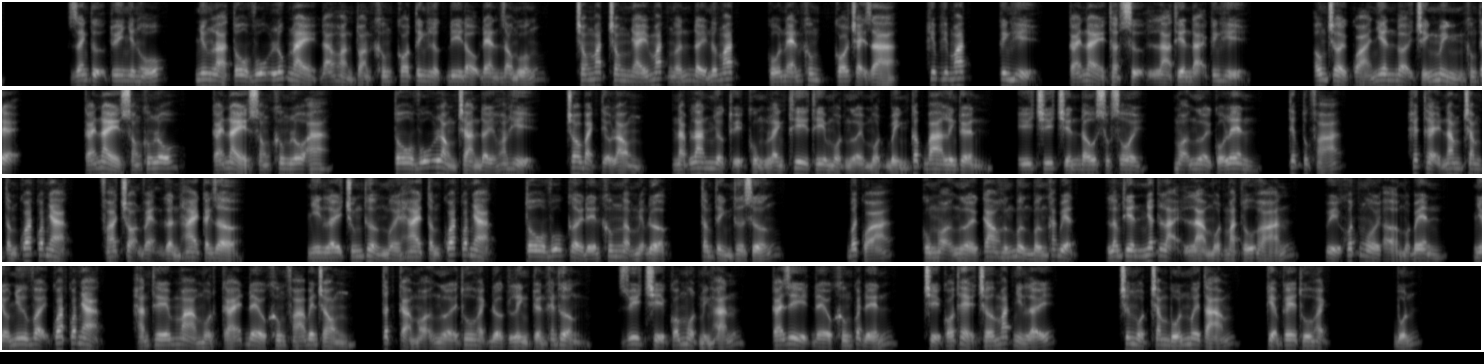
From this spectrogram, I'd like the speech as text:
Danh tự tuy nhiên hố, nhưng là Tô Vũ lúc này đã hoàn toàn không có tinh lực đi đậu đen rau muống, trong mắt trong nháy mắt ngấn đầy nước mắt, cố nén không có chảy ra, khiếp khiếp mắt, kinh hỉ, cái này thật sự là thiên đại kinh hỉ. Ông trời quả nhiên đợi chính mình không tệ. Cái này sóng không lỗ, cái này sóng không lỗ a. Tô Vũ lòng tràn đầy hoan hỉ, cho Bạch Tiểu Long, Nạp Lan Nhược Thủy cùng Lãnh Thi Thi một người một bình cấp 3 linh tuyển, ý chí chiến đấu sục sôi, mọi người cố lên, tiếp tục phá. Hết thể 500 tấm quát quát nhạc, phá trọn vẹn gần 2 canh giờ. Nhìn lấy chúng thưởng 12 tấm quát quát nhạc, Tô Vũ cười đến không ngậm miệng được, tâm tình thư sướng. Bất quá, cùng mọi người cao hứng bừng bừng khác biệt, Lâm Thiên nhất lại là một mặt thú hoán, ủy khuất ngồi ở một bên, nhiều như vậy quát quát nhạc, hắn thế mà một cái đều không phá bên trong, tất cả mọi người thu hoạch được linh tuyển khen thưởng, duy chỉ có một mình hắn, cái gì đều không quét đến, chỉ có thể trơ mắt nhìn lấy. chương 148, kiểm kê thu hoạch. 4.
